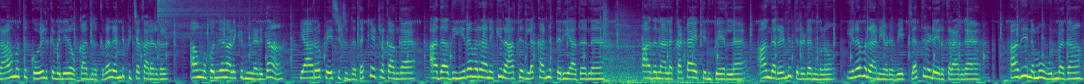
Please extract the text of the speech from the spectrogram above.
கிராமத்து கோயிலுக்கு வெளியில உட்கார்ந்துருக்கிற ரெண்டு பிச்சைக்காரர்கள். அவங்க கொஞ்ச நாளைக்கு முன்னாடி தான் யாரோ பேசிட்டு இருந்ததை கேட்டிருக்காங்க. அதாவது இரவராணிக்கு ராத்திரில கண்ணு தெரியாதுன்னு. அதனால கட்டாயத்தின் பேர்ல அந்த ரெண்டு திருடன்களும் இரவு ராணியோட வீட்டுல திருட இருக்கிறாங்க. அது என்னமோ உண்மைதான்.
